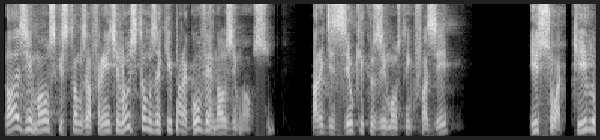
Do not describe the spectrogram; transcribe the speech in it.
Nós, irmãos que estamos à frente, não estamos aqui para governar os irmãos para dizer o que, que os irmãos têm que fazer, isso ou aquilo.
